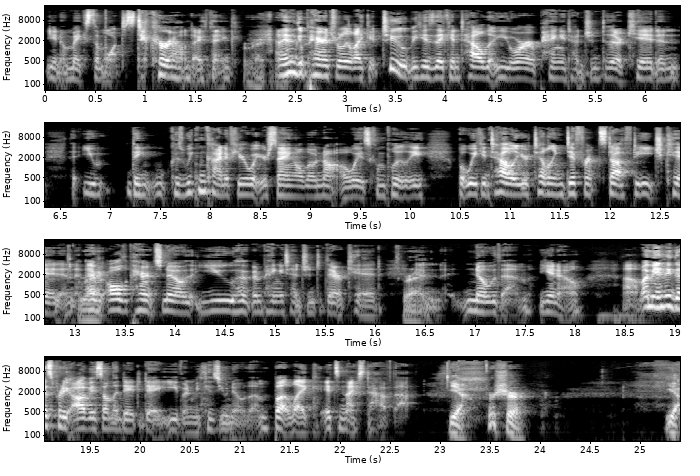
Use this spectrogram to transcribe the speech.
you know makes them want to stick around i think Right. and I think the parents really like it too because they can tell that you're paying attention to their kid and that you they because we can kind of hear what you're saying, although not always completely. But we can tell you're telling different stuff to each kid, and every, all the parents know that you have been paying attention to their kid Right. and know them. You know, um, I mean, I think that's pretty obvious on the day to day, even because you know them. But like, it's nice to have that. Yeah, for sure. Yeah.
